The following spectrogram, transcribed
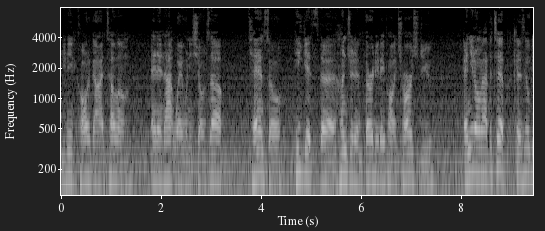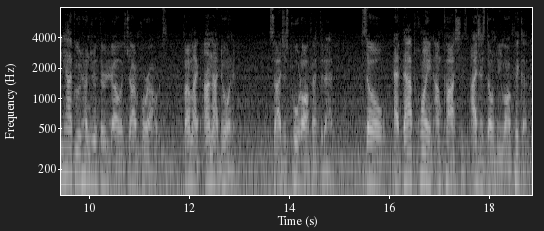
you need to call the guy and tell him, and then that way when he shows up, cancel, he gets the 130 they probably charged you, and you don't have to tip because he'll be happy with $130 driving four hours. But I'm like, I'm not doing it. So I just pulled off after that. So at that point, I'm cautious. I just don't do long pickups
